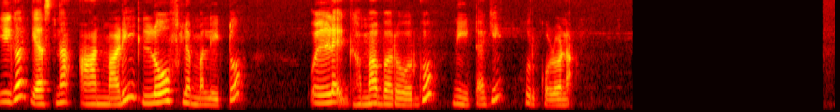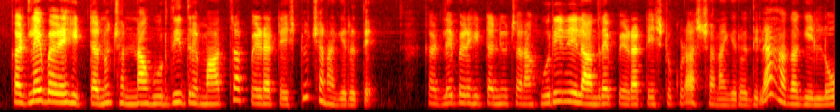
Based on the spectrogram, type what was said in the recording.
ಈಗ ಗ್ಯಾಸ್ನ ಆನ್ ಮಾಡಿ ಲೋ ಫ್ಲೇಮಲ್ಲಿಟ್ಟು ಒಳ್ಳೆ ಘಮ ಬರೋವರೆಗೂ ನೀಟಾಗಿ ಹುರ್ಕೊಳ್ಳೋಣ. ಕಡಲೆಬೇಳೆ ಹಿಟ್ಟನ್ನು ಚೆನ್ನಾಗಿ ಹುರಿದಿದ್ರೆ ಮಾತ್ರ ಪೇಡ ಟೇಸ್ಟು ಚೆನ್ನಾಗಿರುತ್ತೆ. ಕಡಲೆಬೇಳೆ ಹಿಟ್ಟನ್ನು ನೀವು ಚೆನ್ನಾಗಿ ಹುರಿಲಿಲ್ಲ ಅಂದರೆ ಪೇಡ ಟೇಸ್ಟು ಕೂಡ ಅಷ್ಟು ಚೆನ್ನಾಗಿರೋದಿಲ್ಲ. ಹಾಗಾಗಿ ಲೋ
